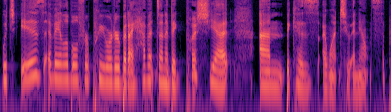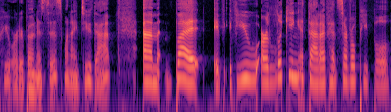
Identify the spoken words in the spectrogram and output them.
which is available for pre-order but I haven't done a big push yet um, because I want to announce the pre-order bonuses when I do that. Um, but if, if you are looking at that I've had several people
